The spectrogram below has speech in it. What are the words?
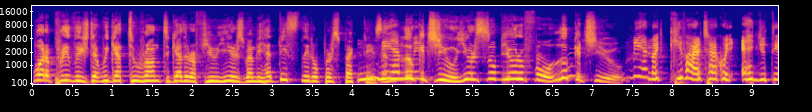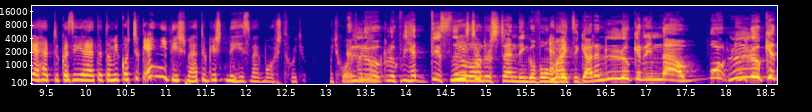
What a privilege that we get to run together a few years when we had this little perspectives. Milyen- And look at you, you're so beautiful. Look at you. milyen nagy kiváltság, hogy együtt élhettük az életet, amikor csak ennyit ismertük, és nézd meg most, hogy, hogy hol And vagyunk. look, look, we had this little csak- understanding of Almighty God. And look at him now. Look at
